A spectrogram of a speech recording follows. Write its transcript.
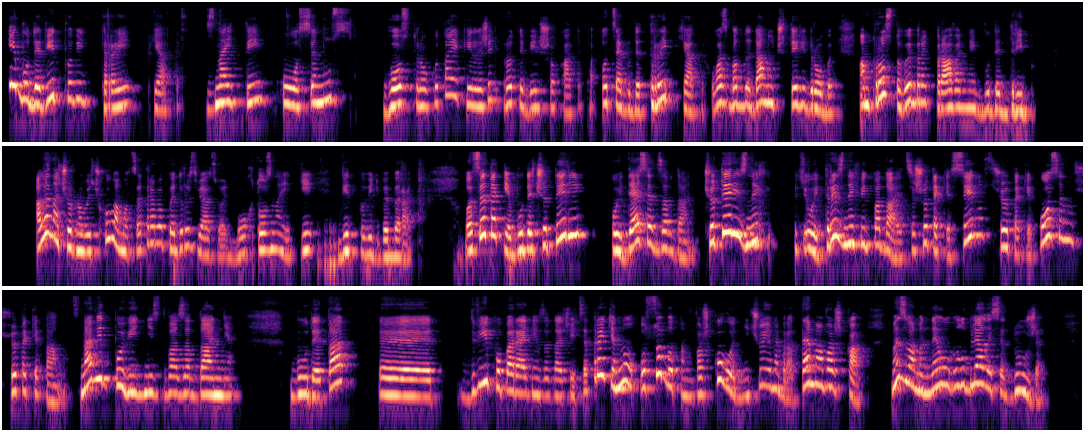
І буде відповідь 3 п'ятих. Знайти косинус гострого кута, який лежить проти більшого катета. Оце буде 3 п'ятих. У вас буде дано 4 дроби. Вам просто вибрати правильний буде дріб. Але на чорновичку вам оце треба підрозв'язувати, бо хто знає, які відповідь вибирати. Оце таке буде 4, ой, 10 завдань. 4 з них, ой, 3 з них відпадають. Це що таке синус, що таке косинус, що таке танець. На відповідність два завдання буде так. Дві попередні задачі, і ця третя. Ну, особо там важкого нічого я не брала. Тема важка. Ми з вами не углублялися дуже.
